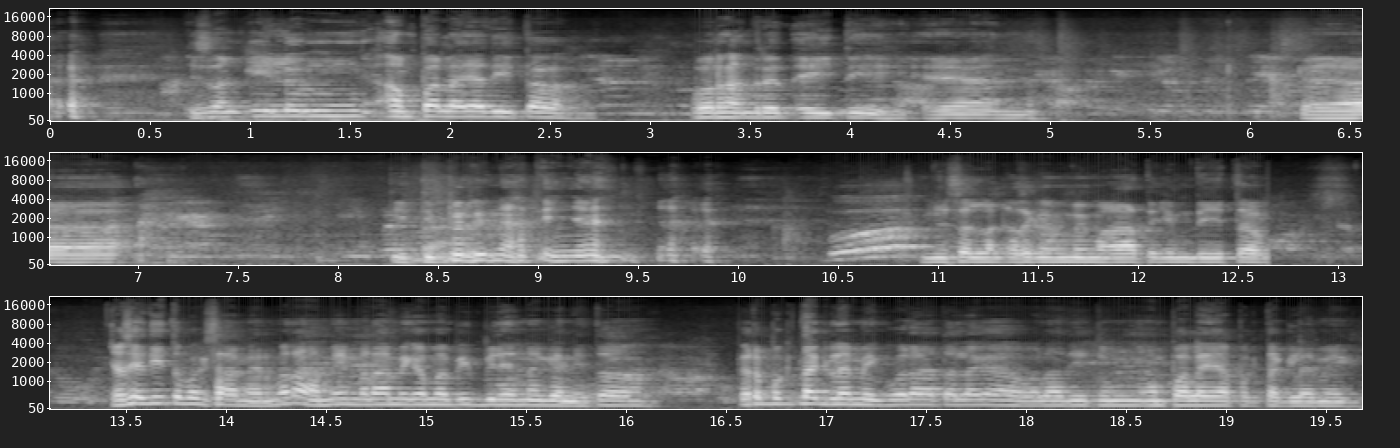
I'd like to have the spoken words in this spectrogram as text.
Isang kilong ampalaya dito. 480. Ayan. Kaya, titipirin natin yan. Minsan lang kasi may makatikim dito. Kasi dito pag summer, marami, marami kang mabibili ng ganito. Pero pag taglamig, wala talaga. Wala ditong ampalaya pag taglamig.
